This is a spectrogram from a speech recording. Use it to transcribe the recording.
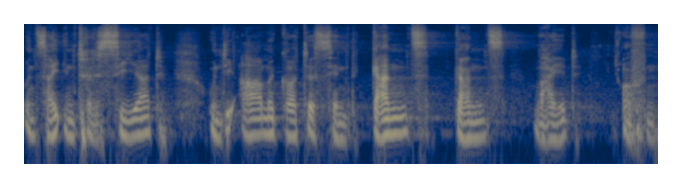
und sei interessiert und die Arme Gottes sind ganz, ganz weit offen.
